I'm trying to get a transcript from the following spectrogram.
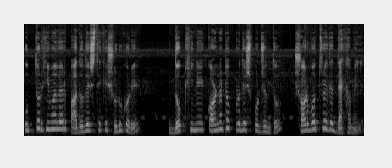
উত্তর হিমালয়ের পাদদেশ থেকে শুরু করে দক্ষিণে কর্ণাটক প্রদেশ পর্যন্ত সর্বত্র এদের দেখা মেলে।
